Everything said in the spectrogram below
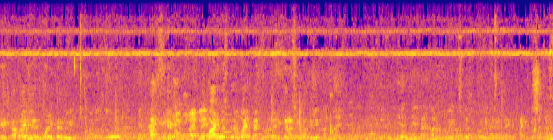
हे काम राहिलेलं खोलीकरण होईल बाकी काय नाही. वाडी वस्तीवर पाईपलाईन पूर्ण झाली कनेक्शन पण दिले आता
